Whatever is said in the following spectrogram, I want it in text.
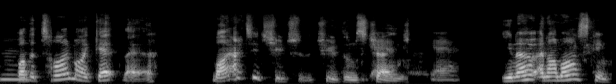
mm, by the time I get there, my attitude to, to them's Yeah. changed, yeah. you know, and I'm asking,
